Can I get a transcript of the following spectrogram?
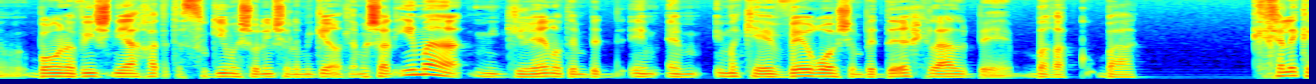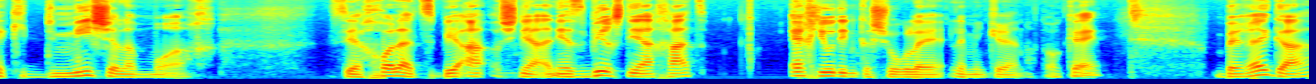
בואו נבין שנייה אחת את הסוגים השונים של המיגרנות. למשל, אם המיגרנות הם, הם, הם, אם הכאבי ראש הם בדרך כלל בחלק הקדמי של המוח, זה יכול להצביע, אה, שנייה, אני אסביר שנייה אחת איך יודין קשור למיגרנות, אוקיי? ברגע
